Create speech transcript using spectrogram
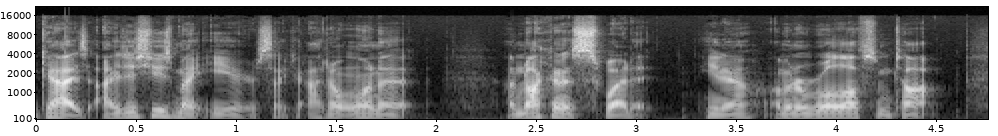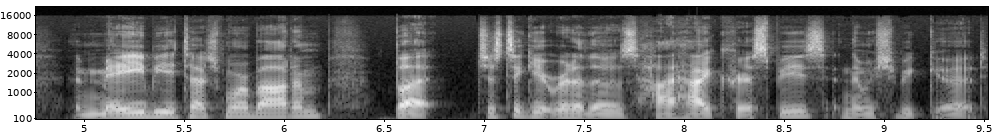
guys, I just use my ears. Like, I don't want to, I'm not going to sweat it. You know, I'm going to roll off some top and maybe a touch more bottom, but just to get rid of those high, high crispies, and then we should be good.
